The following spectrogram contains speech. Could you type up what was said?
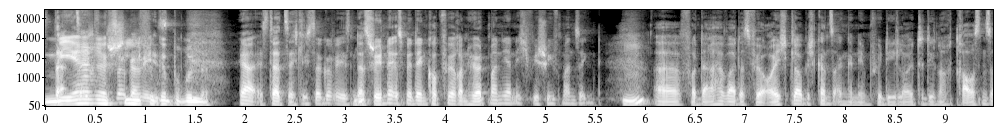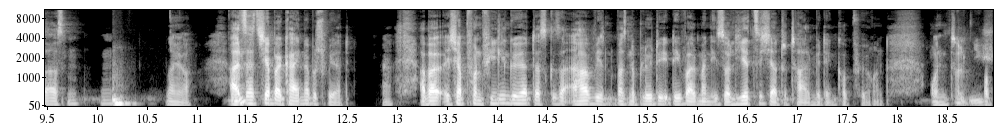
Mehrere so schiefe gewesen. Gebrülle. Ja, ist tatsächlich so gewesen. Das Schöne ist, mit den Kopfhörern hört man ja nicht, wie schief man singt. Mhm. Äh, von daher war das für euch, glaube ich, ganz angenehm. Für die Leute, die noch draußen saßen. Hm. Naja. Also hat sich aber keiner beschwert. Ja. Aber ich habe von vielen gehört, dass gesagt, ah, wie- was eine blöde Idee, weil man isoliert sich ja total mit den Kopfhörern. Und Halt nicht. ob,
